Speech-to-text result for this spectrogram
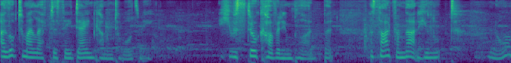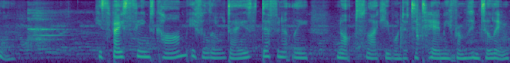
I looked to my left to see Dane coming towards me. He was still covered in blood, but aside from that, he looked normal. His face seemed calm, if a little dazed, definitely not like he wanted to tear me from limb to limb,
